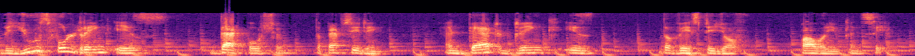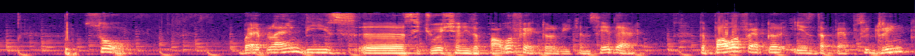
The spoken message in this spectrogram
the useful drink is that portion the Pepsi drink. And that drink is the wastage of power you can say. So by applying these uh, situation is a power factor we can say that. The power factor is the Pepsi drink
